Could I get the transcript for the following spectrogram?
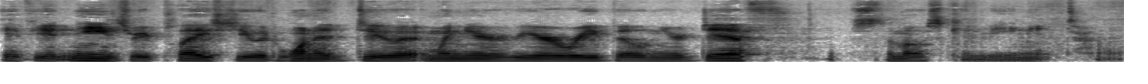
if it needs replaced, you would want to do it when you're, you're rebuilding your diff. It's the most convenient time.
